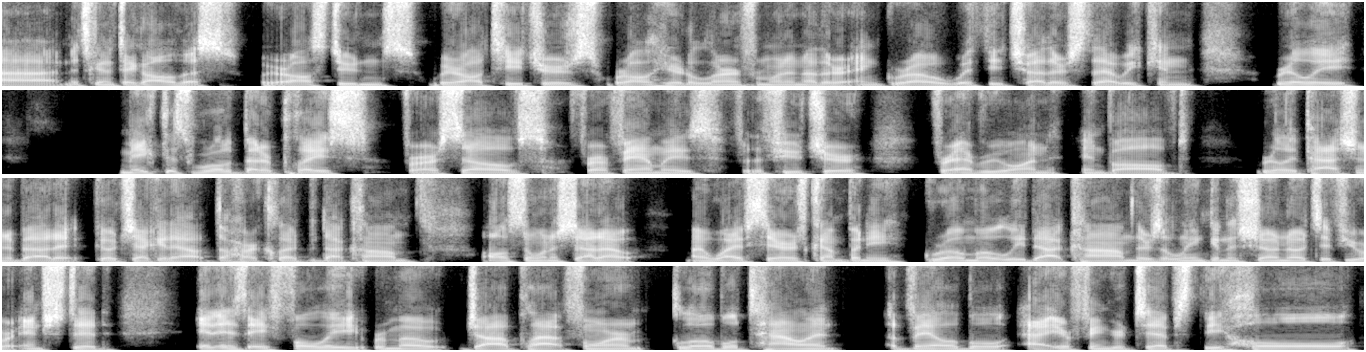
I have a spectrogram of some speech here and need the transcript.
Uh, it's going to take all of us. We're all students, we're all teachers, we're all here to learn from one another and grow with each other so that we can really make this world a better place for ourselves, for our families, for the future, for everyone involved. Really passionate about it. Go check it out, thehartcollective.com. Also, want to shout out my wife Sarah's company, growmotely.com. There's a link in the show notes if you are interested. It is a fully remote job platform, global talent available at your fingertips. The whole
